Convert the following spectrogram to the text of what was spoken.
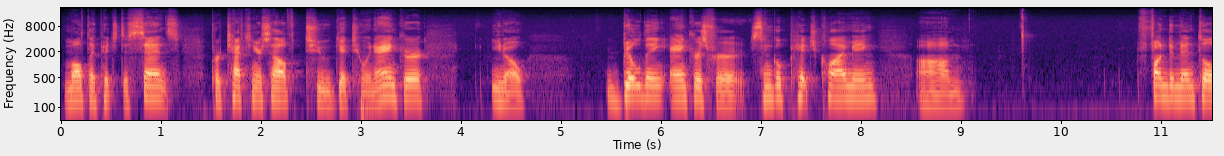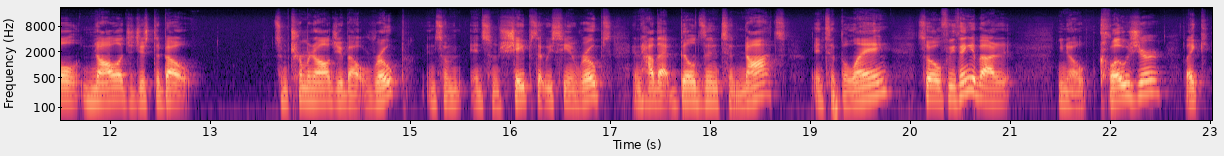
multi pitch descents, protecting yourself to get to an anchor, you know, building anchors for single pitch climbing, um, fundamental knowledge just about some terminology about rope and some and some shapes that we see in ropes and how that builds into knots, into belaying. So if we think about it, you know, closure. Like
